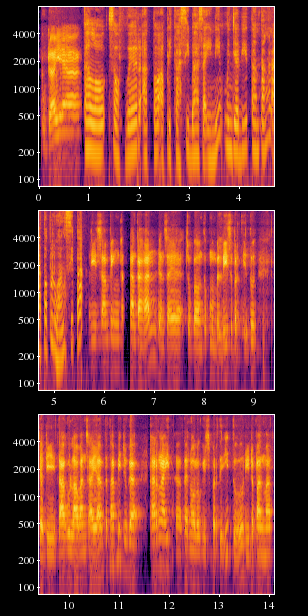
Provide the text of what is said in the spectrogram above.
budaya. Kalau software atau aplikasi bahasa ini menjadi tantangan atau peluang sih Pak? Di samping tantangan dan saya coba untuk membeli seperti itu jadi tahu lawan saya, tetapi juga karena eh, teknologi seperti itu di depan mata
